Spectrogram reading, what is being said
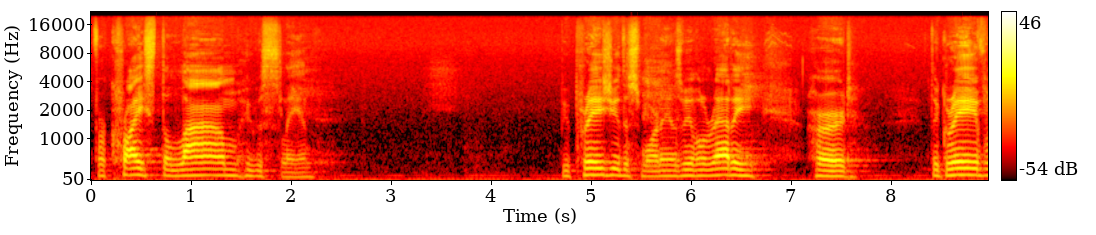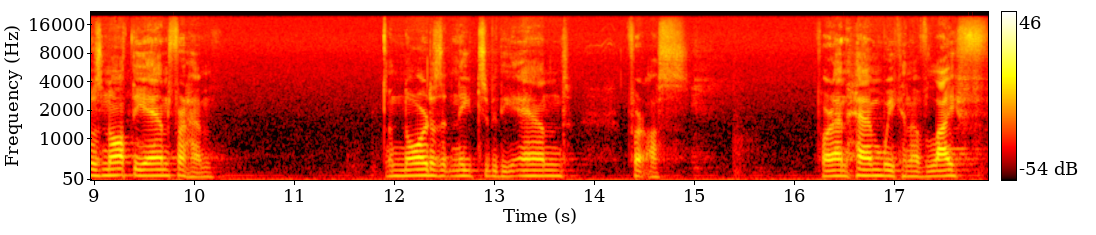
for Christ, the Lamb who was slain. We praise you this morning as we have already heard. The grave was not the end for him, and nor does it need to be the end for us. For in him we can have life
